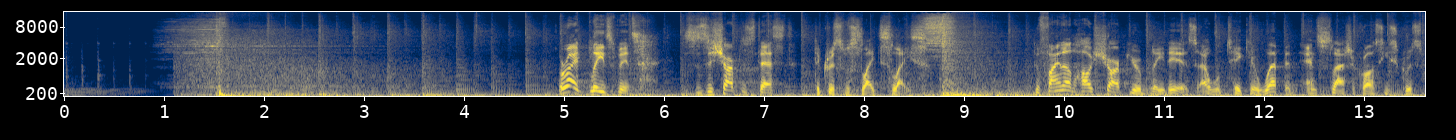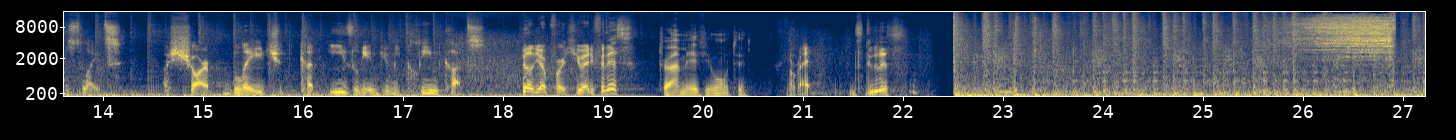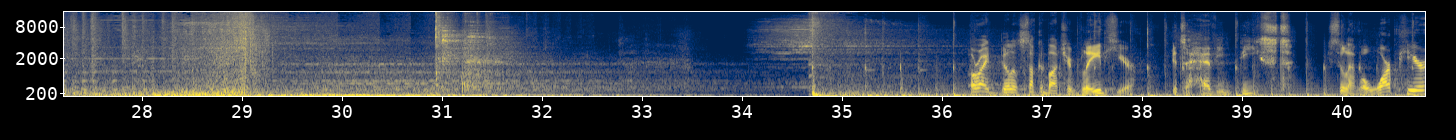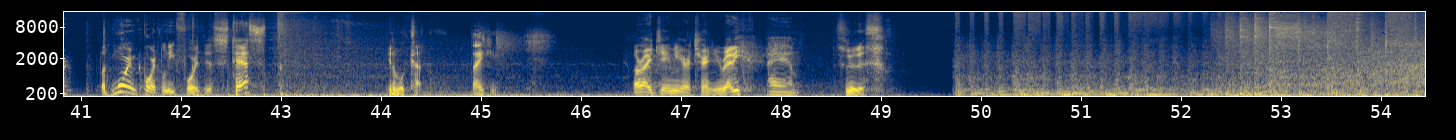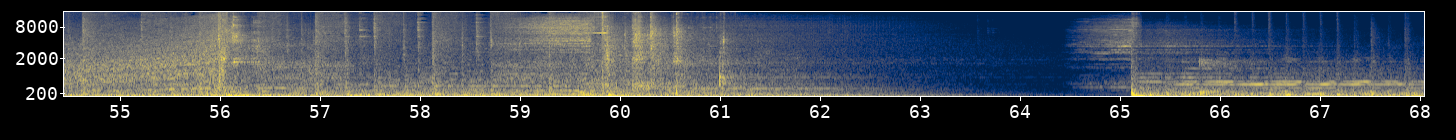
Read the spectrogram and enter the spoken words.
All right, bladesmiths, this is the sharpness test, the Christmas light slice. To find out how sharp your blade is, I will take your weapon and slash across these Christmas lights. A sharp blade should cut easily and give me clean cuts. Bill, you're up first. You ready for this? Try me if you want to. All right, let's do this. Bill, let's talk about your blade here. It's a heavy beast. You still have a warp here, but more importantly for this test, it will cut. Thank you. All right, Jamie, your turn. You ready? I am. Let's do this.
